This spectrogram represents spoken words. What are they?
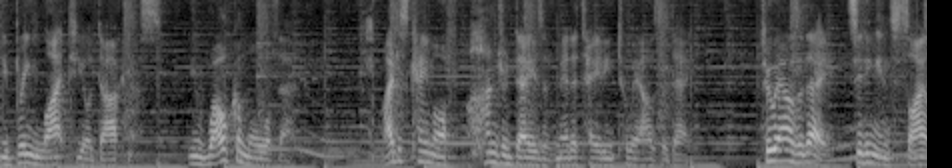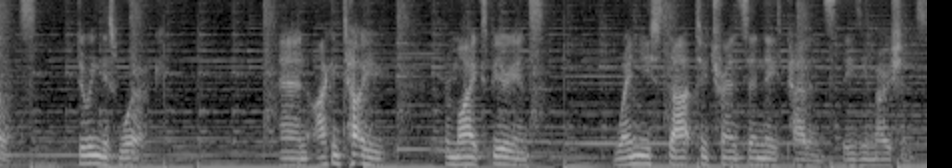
you bring light to your darkness. You welcome all of that. I just came off 100 days of meditating two hours a day. Two hours a day, sitting in silence, doing this work. And I can tell you from my experience, when you start to transcend these patterns, these emotions,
